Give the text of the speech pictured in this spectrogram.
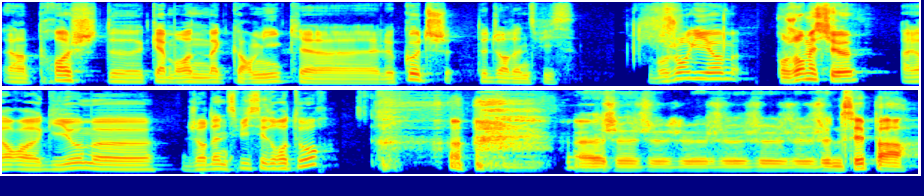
un proche de Cameron McCormick, euh, le coach de Jordan Spieth. Bonjour Guillaume. Bonjour messieurs. Alors euh, Guillaume, euh, Jordan Spieth est de retour? Je, je, je, je, ne sais pas.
